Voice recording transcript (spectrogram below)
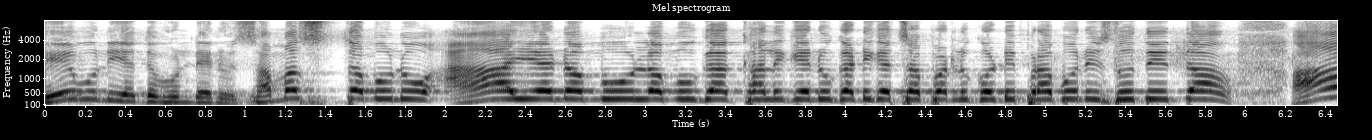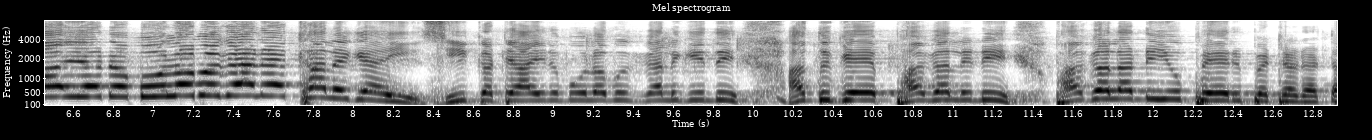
దేవుని ఎద్దు ఉండెను. సమస్తమును ఆయన మూలముగా కలిగెను గట్టిగా చప్పట్లు కొట్టి ప్రభుని స్థుతిద్దాం. ఆయన మూలముగానే కలిగాయి. చీకటి ఆయన మూలముగా కలిగింది. అందుకే పగలిని పగలని పేరు పెట్టాడట.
